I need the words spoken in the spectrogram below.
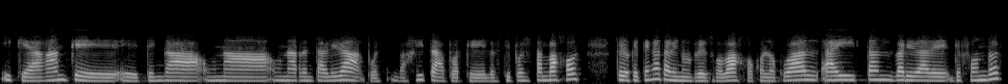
y que hagan que eh, tenga una, una, rentabilidad pues bajita porque los tipos están bajos, pero que tenga también un riesgo bajo, con lo cual hay tan variedad de, fondos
